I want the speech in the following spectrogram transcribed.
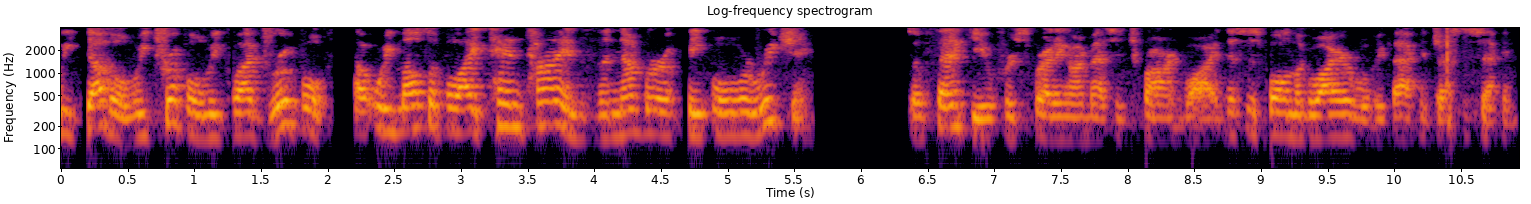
we double, we triple, we quadruple, uh, we multiply 10 times the number of people we're reaching. So thank you for spreading our message far and wide. This is Paul McGuire. We'll be back in just a second.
